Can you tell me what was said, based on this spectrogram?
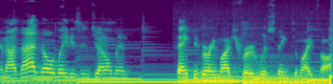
And on that note, ladies and gentlemen, thank you very much for listening to my talk.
